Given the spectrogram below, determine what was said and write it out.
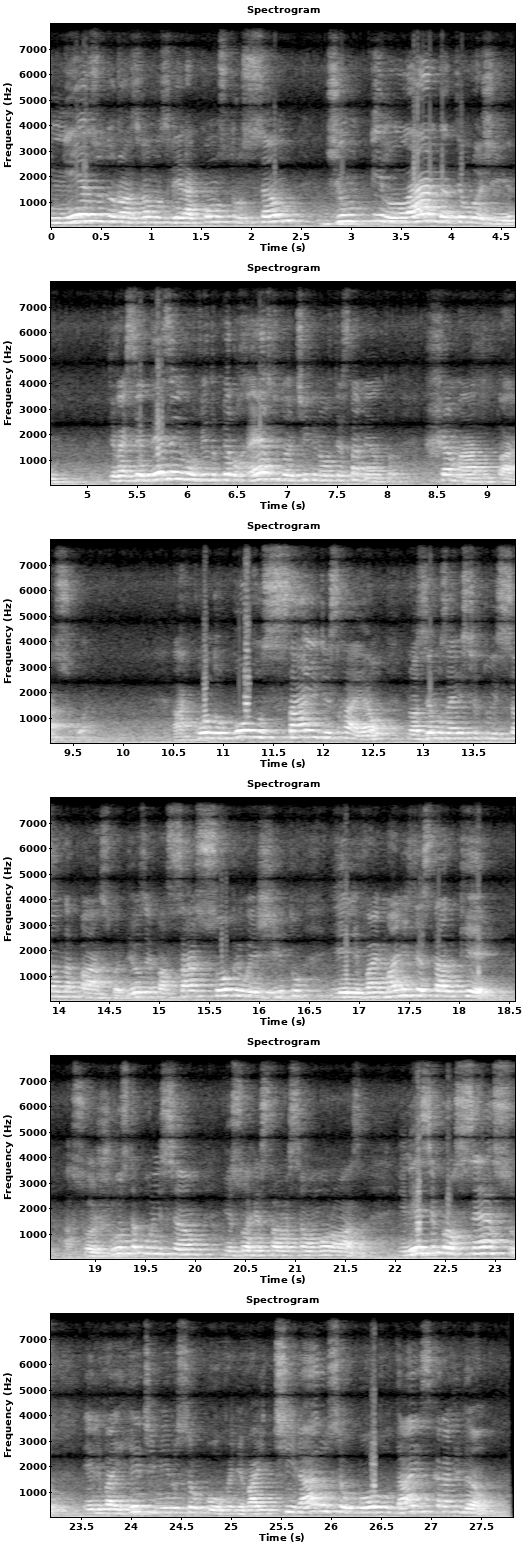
Em Êxodo, nós vamos ver a construção de um pilar da teologia, que vai ser desenvolvido pelo resto do Antigo e Novo Testamento, chamado Páscoa. Ah, quando o povo sai de Israel, nós vemos a instituição da Páscoa. Deus vai passar sobre o Egito e ele vai manifestar o que? Sua justa punição e a sua restauração amorosa. E nesse processo, ele vai redimir o seu povo, ele vai tirar o seu povo da escravidão.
